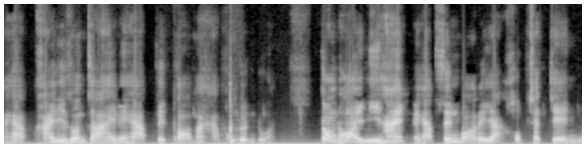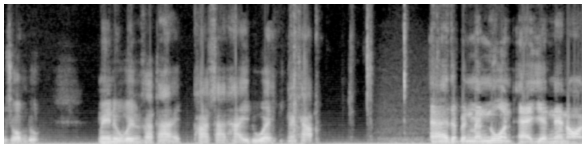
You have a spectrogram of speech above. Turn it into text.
นะครับ ใครที่สนใจนะครับ ติดต่อมาหาผมด่วนๆกล้องถอยมีให้นะครับ เส้นบอกระยะครบชัดเจนคุณผู้ชมดู เมนูเป็นภาษาไทยภาษาไทยด้วยนะครับแอร์จะเป็นแมนนวลแอร์เย็นแน่นอน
